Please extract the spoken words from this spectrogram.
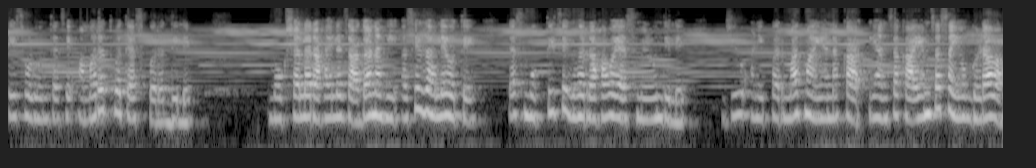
ते सोडून त्याचे अमरत्व त्यास परत दिले. मोक्षाला राहायला जागा नाही असे झाले होते. त्यास मुक्तीचे घर राहावयास मिळवून दिले. जीव आणि परमात्मा यांना का यांचा कायमचा संयोग घडावा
